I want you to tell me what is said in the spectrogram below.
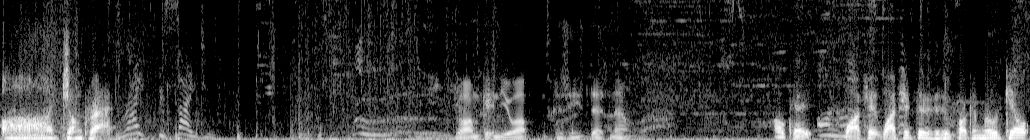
Oh, Junkrat. Right beside you. Right, I'm getting you up because he's dead now. Okay, watch it, watch it, there's a fucking roadkill.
